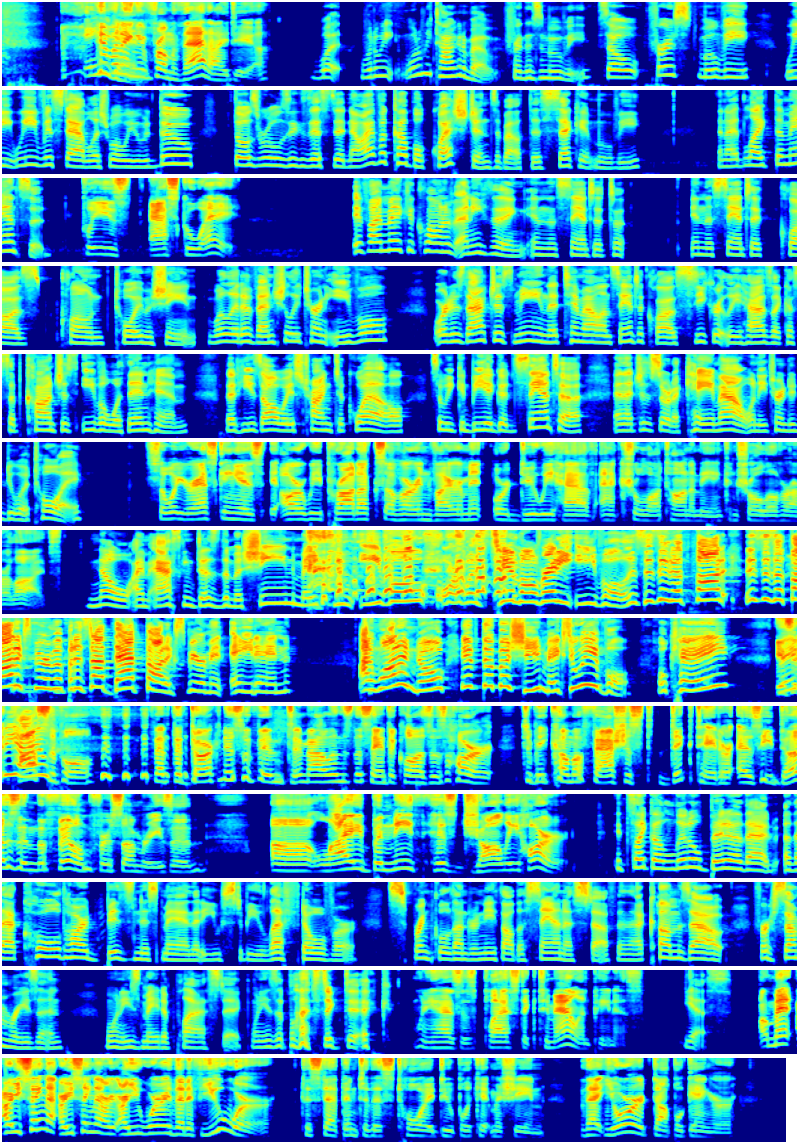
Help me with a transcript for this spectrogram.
Pivoting from that idea, what what are we what are we talking about for this movie? So first movie, we we've established what we would do. Those rules existed. Now I have a couple questions about this second movie, and I'd like them answered. please ask away. If I make a clone of anything in the Santa t- in the Santa Claus clone toy machine, will it eventually turn evil? Or does that just mean that Tim Allen Santa Claus secretly has like a subconscious evil within him that he's always trying to quell so he could be a good Santa, and that just sort of came out when he turned into a toy. So what you're asking is are we products of our environment or do we have actual autonomy and control over our lives? No, I'm asking does the machine make you evil or was Tim already evil? This isn't a thought this is a thought experiment, but it's not that thought experiment, Aiden. I want to know if the machine makes you evil. Okay? Is Maybe it I- possible that the darkness within Tim Allen's the Santa Claus's heart to become a fascist dictator as he does in the film for some reason uh lie beneath his jolly heart? It's like a little bit of that of that cold hard businessman that he used to be left over, sprinkled underneath all the Santa stuff, and that comes out for some reason when he's made of plastic, when he's a plastic dick. When he has his plastic Tim Allen penis. Yes. Uh, are you saying that? Are you saying that? Are, are you worried that if you were to step into this toy duplicate machine, that your doppelganger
